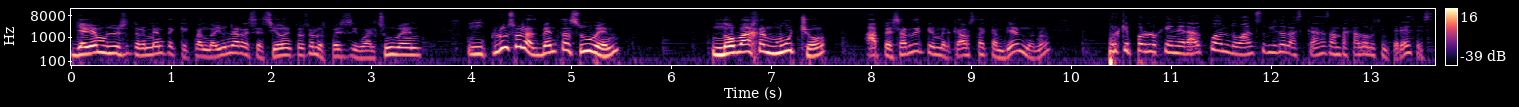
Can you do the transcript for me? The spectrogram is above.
ya habíamos visto anteriormente que cuando hay una recesión, entonces los precios igual suben. Incluso las ventas suben, no bajan mucho, a pesar de que el mercado está cambiando, ¿no? Porque por lo general cuando han subido las casas han bajado los intereses.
